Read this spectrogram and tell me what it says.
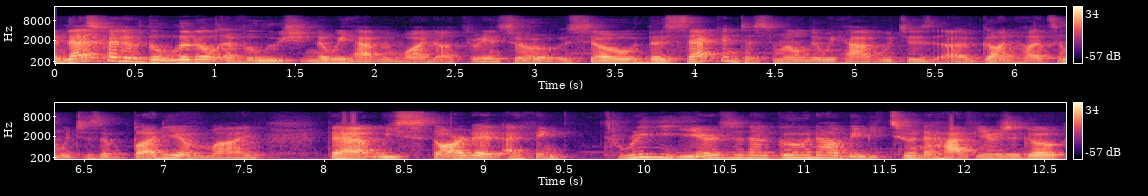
And that's kind of the little evolution that we have in Why Not 3. And so, so the second testimonial that we have, which is uh, Gun Hudson, which is a buddy of mine that we started, I think, three years ago now, maybe two and a half years ago,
